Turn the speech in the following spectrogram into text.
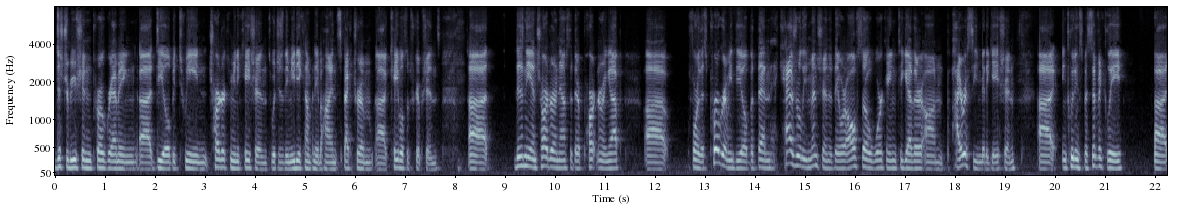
distribution programming uh, deal between Charter Communications, which is the media company behind Spectrum uh, cable subscriptions, uh, Disney and Charter announced that they're partnering up uh, for this programming deal, but then casually mentioned that they were also working together on piracy mitigation, uh, including specifically uh,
